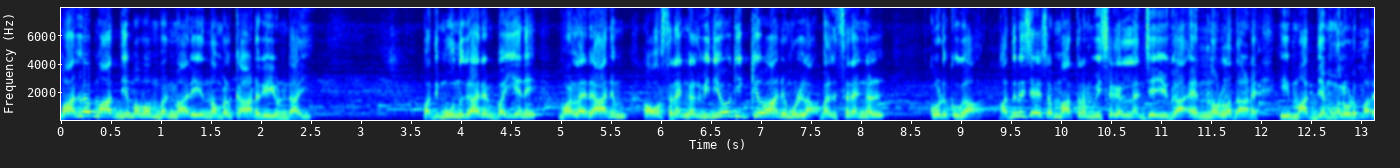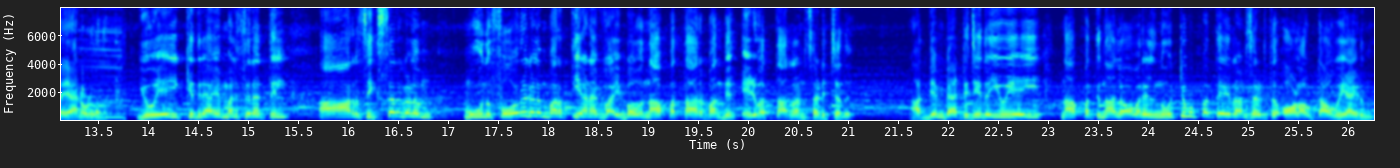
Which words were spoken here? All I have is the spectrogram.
പല മാധ്യമ വമ്പന്മാരെയും നമ്മൾ കാണുകയുണ്ടായി. പതിമൂന്നുകാരൻ പയ്യനെ വളരാനും അവസരങ്ങൾ വിനിയോഗിക്കുവാനുമുള്ള മത്സരങ്ങൾ കൊടുക്കുക. അതിനുശേഷം മാത്രം വിശകലനം ചെയ്യുക എന്നുള്ളതാണ് ഈ മാധ്യമങ്ങളോട് പറയാനുള്ളത്. യു എക്കെതിരായ മത്സരത്തിൽ ആറ് സിക്സറുകളും മൂന്ന് ഫോറുകളും പറത്തിയാണ് വൈഭവ് നാൽപ്പത്തി ആറ് പന്തിൽ എഴുപത്തി റൺസ് അടിച്ചത്. ആദ്യം ബാറ്റ് ചെയ്ത യു എ ഇ നാൽപ്പത്തിനാല് ഓവറിൽ നൂറ്റി മുപ്പത്തി റൺസ് എടുത്ത് ഓൾ ഔട്ട് ആവുകയായിരുന്നു.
